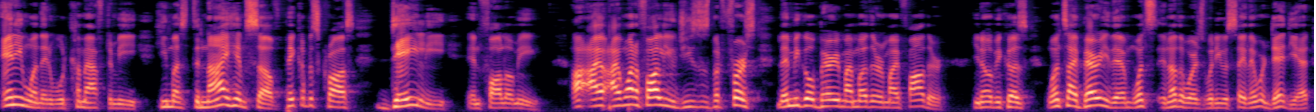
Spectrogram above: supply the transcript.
Anyone that would come after me, he must deny himself, pick up his cross daily, and follow me. I, I, I want to follow you, Jesus, but first, let me go bury my mother and my father. You know, because once I bury them, once, in other words, what he was saying, they weren't dead yet.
